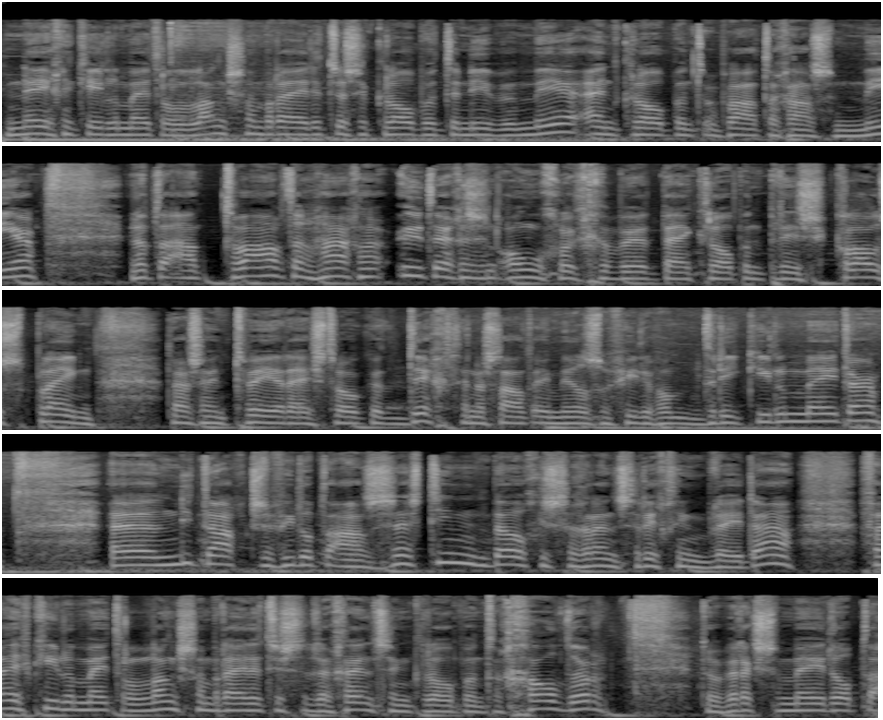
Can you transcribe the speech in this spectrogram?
9 kilometer langzaam rijden tussen knooppunt de Nieuwe Meer en knooppunt Watergaasmeer. En op de A12 Den Haag naar Utrecht is een ongeluk gebeurd bij knooppunt Prins Klausplein. Daar zijn twee rijstroken dicht en er staat inmiddels een file van 3 kilometer. Uh, niet dagelijkse file op de A16, Belgische grens richting Breda. Vijf kilometer langzaam rijden tussen de grens en Knopend Galder. Door werkzaamheden op de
